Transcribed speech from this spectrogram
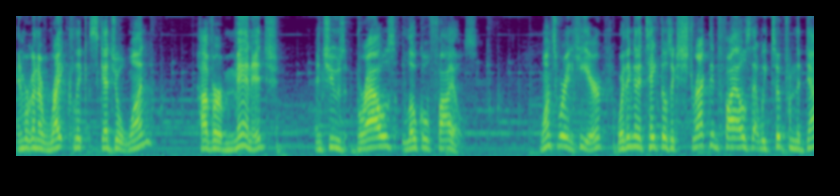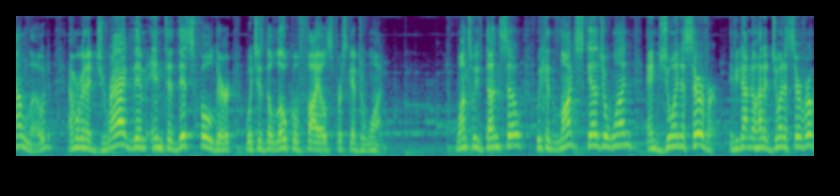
and we're going to right click Schedule 1, hover Manage, and choose Browse Local Files. Once we're in here, we're then going to take those extracted files that we took from the download and we're going to drag them into this folder, which is the local files for Schedule 1. Once we've done so, we can launch Schedule 1 and join a server. If you don't know how to join a server,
